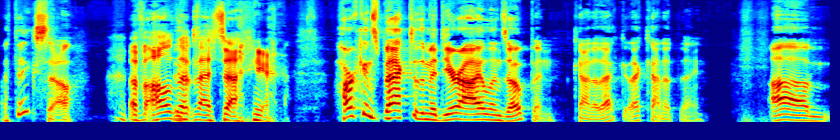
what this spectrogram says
I think so. of all the events on here. harkens back to the Madeira Islands Open, kind of that that kind of thing. Um,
